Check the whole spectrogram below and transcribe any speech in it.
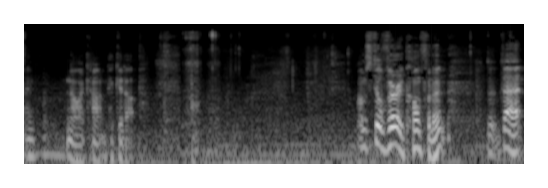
And no, I can't pick it up. I'm still very confident that that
